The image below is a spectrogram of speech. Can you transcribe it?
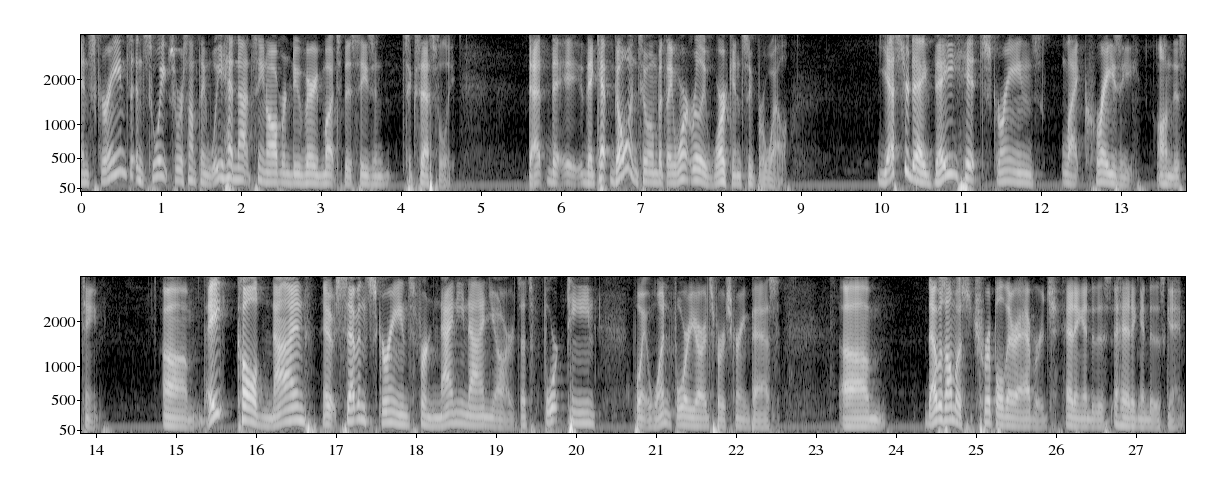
And screens and sweeps were something we had not seen Auburn do very much this season successfully. That they, they kept going to them, but they weren't really working super well. Yesterday, they hit screens like crazy on this team. Um, they called nine, it was seven screens for 99 yards. That's 14.14 yards per screen pass. Um, that was almost triple their average heading into this heading into this game.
